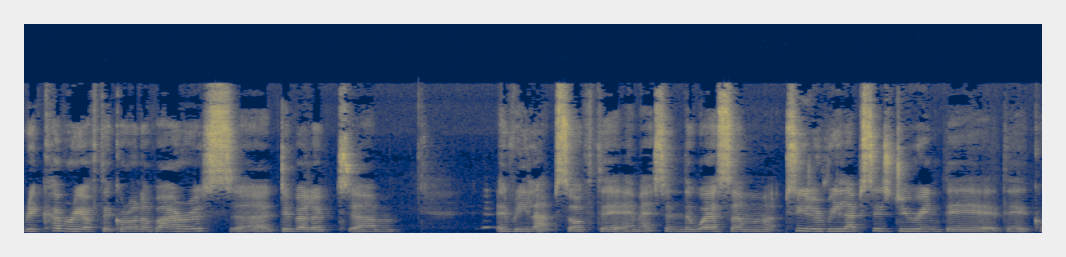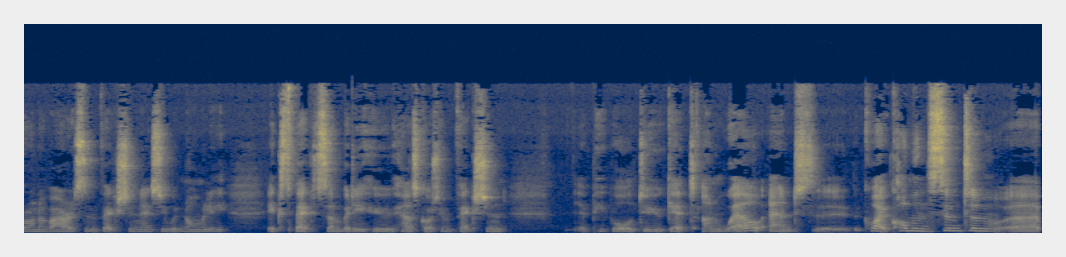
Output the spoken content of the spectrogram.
recovery of the coronavirus uh, developed um, a relapse of the MS, and there were some pseudo relapses during the, the coronavirus infection, as you would normally expect somebody who has got infection. People do get unwell, and uh, quite common symptom uh,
